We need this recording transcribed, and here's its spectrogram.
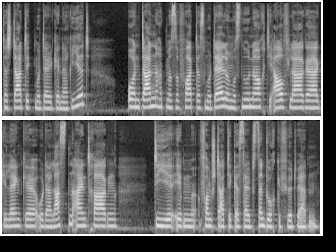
das Statikmodell generiert und dann hat man sofort das Modell und muss nur noch die Auflager, Gelenke oder Lasten eintragen, die eben vom Statiker selbst dann durchgeführt werden.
